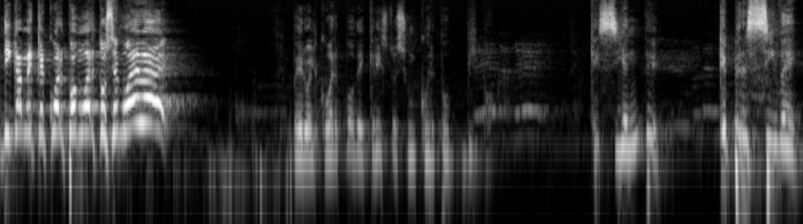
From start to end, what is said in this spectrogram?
Dígame qué cuerpo muerto se mueve. Pero el cuerpo de Cristo es un cuerpo vivo que siente, que percibe,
